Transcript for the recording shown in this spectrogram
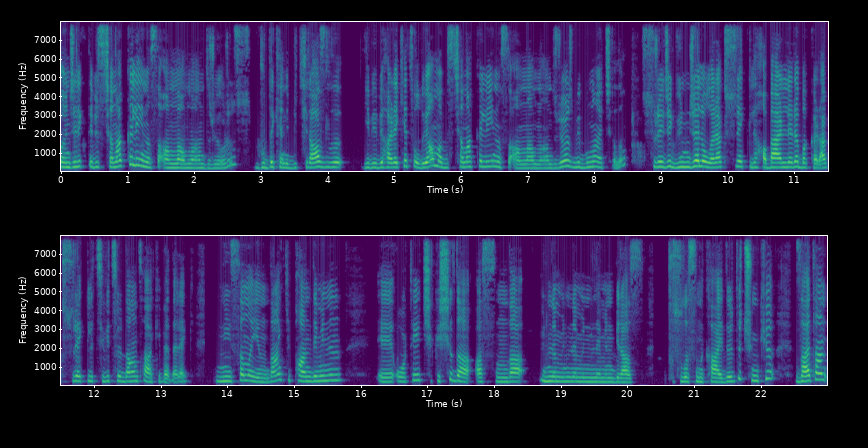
Öncelikle biz Çanakkale'yi nasıl anlamlandırıyoruz? Buradaki hani bir kirazlı gibi bir hareket oluyor ama biz Çanakkale'yi nasıl anlamlandırıyoruz? Bir bunu açalım. Sürece güncel olarak sürekli haberlere bakarak, sürekli Twitter'dan takip ederek Nisan ayından ki pandeminin e, ortaya çıkışı da aslında ünlem ünlem ünlemin biraz pusulasını kaydırdı. Çünkü zaten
